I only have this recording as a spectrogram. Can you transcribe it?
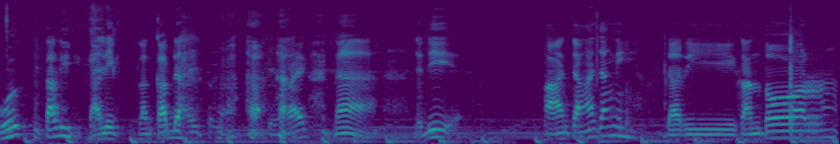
bold italic. Italik lengkap dah. Oke, baik. Nah jadi ancang-ancang nih dari kantor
